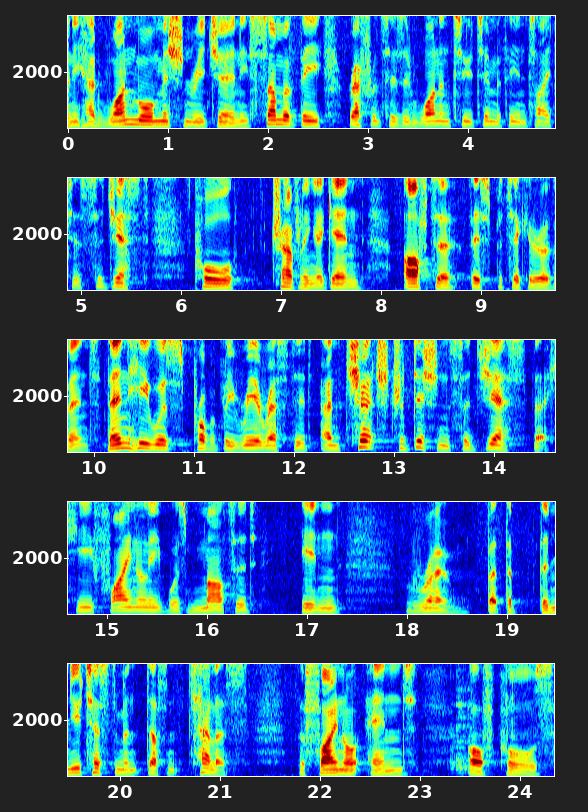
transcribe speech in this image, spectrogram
and he had one more missionary journey. Some of the references in 1 and 2 Timothy and Titus suggest Paul traveling again after this particular event. Then he was probably rearrested, and church tradition suggests that he finally was martyred in Rome. But the, the New Testament doesn't tell us the final end of Paul's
